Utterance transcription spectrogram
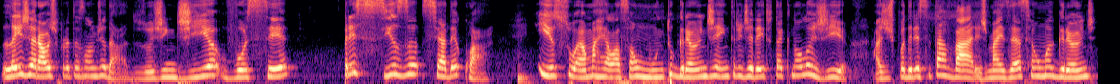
Lei Geral de Proteção de Dados. Hoje em dia, você precisa se adequar. Isso é uma relação muito grande entre direito e tecnologia. A gente poderia citar várias, mas essa é uma grande.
